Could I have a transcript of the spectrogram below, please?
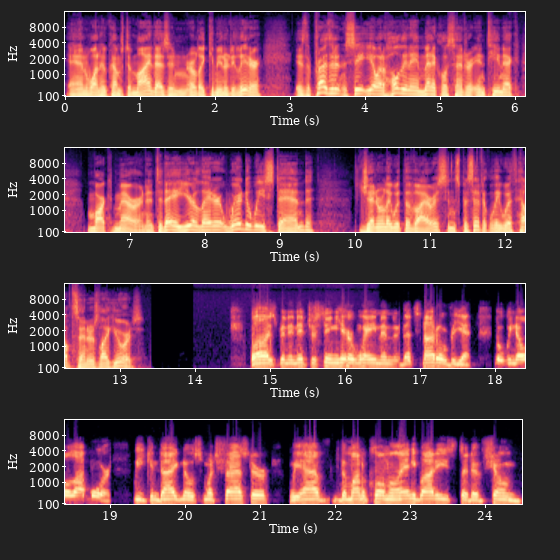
And one who comes to mind as an early community leader is the president and CEO at Holy Name Medical Center in Teaneck, Mark Maron. And today, a year later, where do we stand generally with the virus and specifically with health centers like yours? Well, it's been an interesting year, Wayne, and that's not over yet, but we know a lot more. We can diagnose much faster. We have the monoclonal antibodies that have shown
